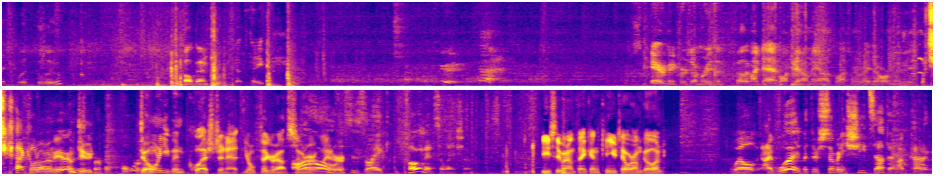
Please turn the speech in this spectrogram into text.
Liquid glue. Caulk gun. Duct tape. Scared me for some reason. Felt like my dad walked in on me and I was watching a rated R movie. What you got going on over here? with this Dude, purple board? Don't even question it. You'll figure out sooner oh, or later. this is like foam insulation. Do you see what I'm thinking? Can you tell where I'm going? Well, I would, but there's so many sheets of it. I'm kind of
